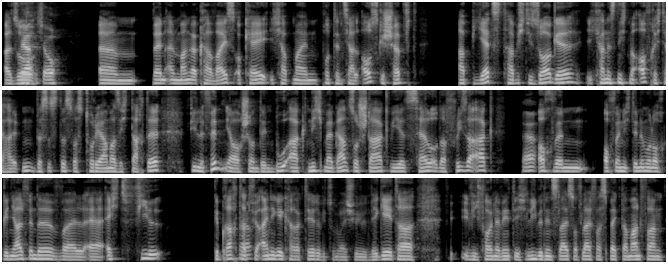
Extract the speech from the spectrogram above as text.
Also, ja, ich auch. Ähm, wenn ein Mangaka weiß, okay, ich habe mein Potenzial ausgeschöpft, ab jetzt habe ich die Sorge, ich kann es nicht mehr aufrechterhalten. Das ist das, was Toriyama sich dachte. Viele finden ja auch schon den Bu-Arc nicht mehr ganz so stark wie jetzt Cell oder Freezer-Arc. Ja. Auch, wenn, auch wenn ich den immer noch genial finde, weil er echt viel gebracht hat ja. für einige Charaktere, wie zum Beispiel Vegeta, wie, wie vorhin erwähnt, ich liebe den Slice of Life Aspekt am Anfang.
